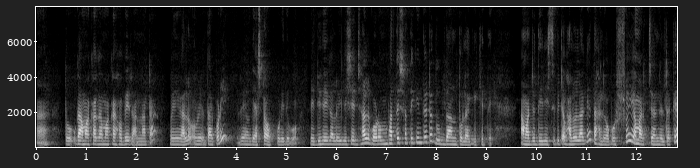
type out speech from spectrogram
হ্যাঁ তো গামাখা গামাখা হবে রান্নাটা, হয়ে গেল। তারপরেই গ্যাসটা অফ করে দেবো। রেডি হয়ে গেল ইলিশের ঝাল। গরম ভাতের সাথে কিন্তু এটা দুর্দান্ত লাগে খেতে। আমার যদি রেসিপিটা ভালো লাগে, তাহলে অবশ্যই আমার চ্যানেলটাকে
